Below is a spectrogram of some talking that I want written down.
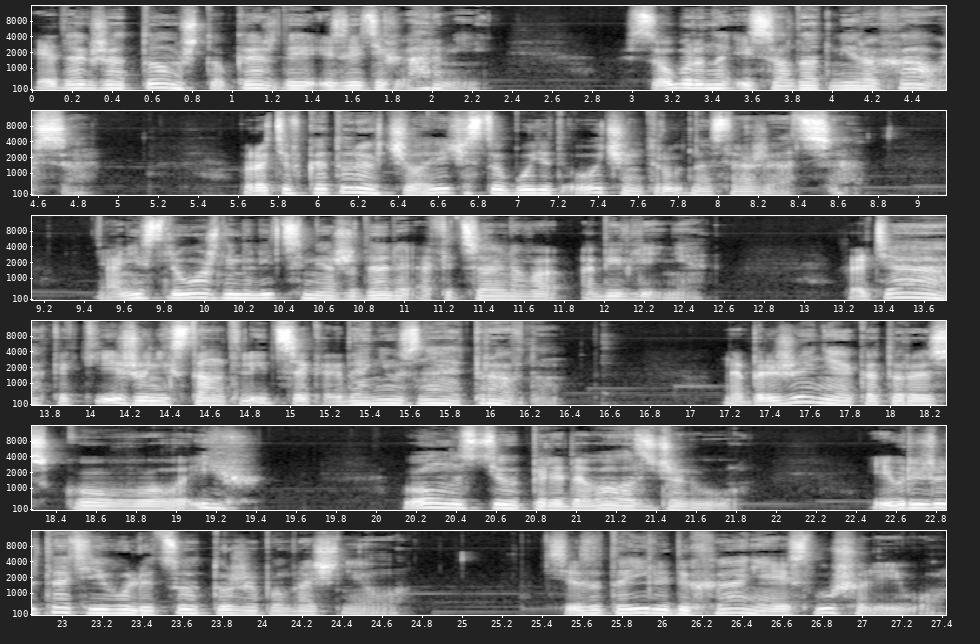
И также о том, что каждая из этих армий собрана из солдат мира хаоса, против которых человечеству будет очень трудно сражаться. Они с тревожными лицами ожидали официального объявления. Хотя, какие же у них станут лица, когда они узнают правду? Напряжение, которое сковывало их, полностью передавалось Джингу и в результате его лицо тоже помрачнело. Все затаили дыхание и слушали его.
